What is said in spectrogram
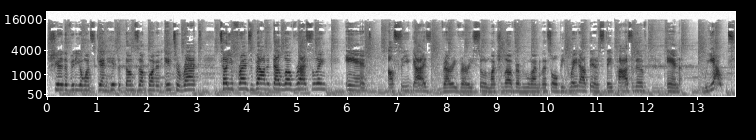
share the video once again, hit the thumbs up button, interact, tell your friends about it that love wrestling, and I'll see you guys very, very soon. Much love, everyone. Let's all be great out there and stay positive, and we out.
